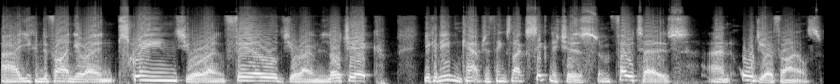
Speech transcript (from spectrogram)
Uh, you can define your own screens, your own fields, your own logic. You can even capture things like signatures and photos and audio files.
